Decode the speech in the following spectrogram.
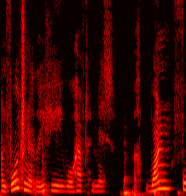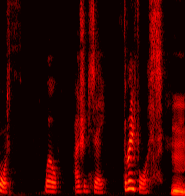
unfortunately, he will have to miss uh, one fourth. Well, I should say three fourths. Hmm.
